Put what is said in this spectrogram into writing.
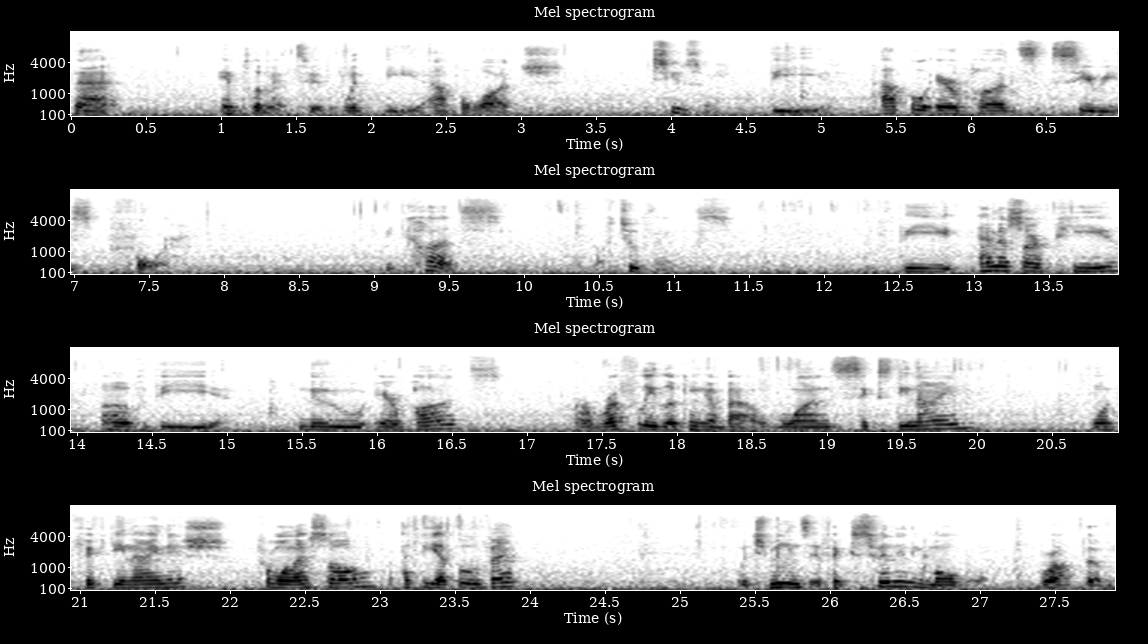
that implemented with the Apple Watch, excuse me, the Apple AirPods Series 4 because of two things. The MSRP of the new AirPods are roughly looking about 169 159-ish from what I saw at the Apple event. Which means if Xfinity Mobile brought them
